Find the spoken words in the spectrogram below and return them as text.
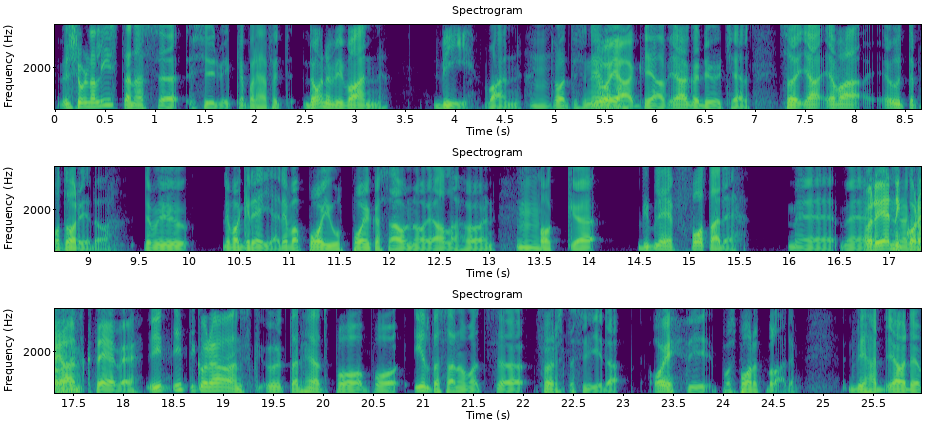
men journalisternas uh, synvinkel på det här, för då när vi vann, vi vann, 2011, Du och jag. Ja, jag och du Kjell, så jag, jag var ute på torget då. Det var ju det var grejer, det var pojo, pojkasaunor i alla hörn och eh, vi blev fotade med, med Var det igen i koreansk TV? Inte, inte koreansk, utan helt på, på Ilta-Sanomats eh, första sida Oj. till, på Sportbladet. Vi hade, jag hade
